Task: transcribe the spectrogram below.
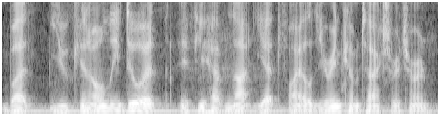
but you can only do it if you have not yet filed your income tax return.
